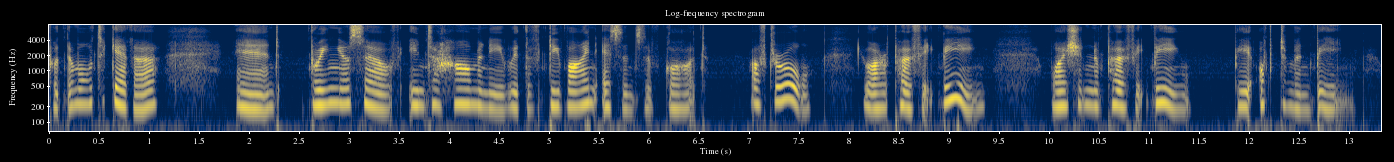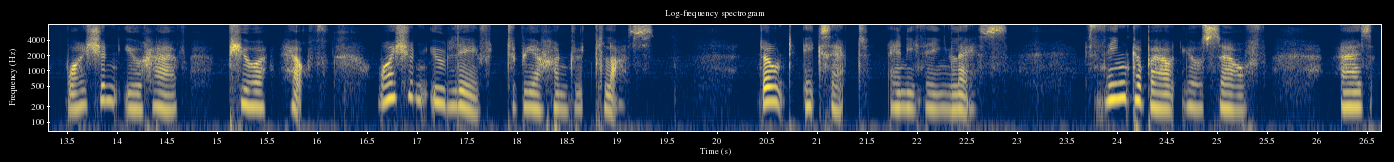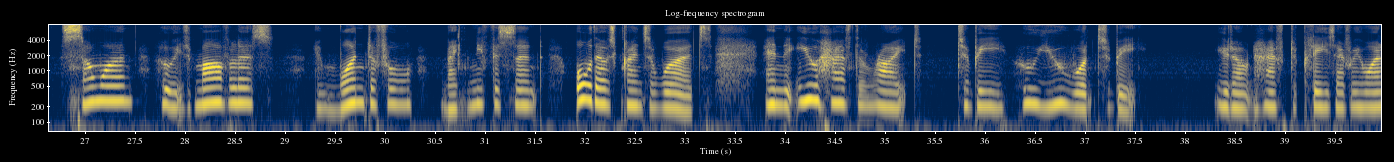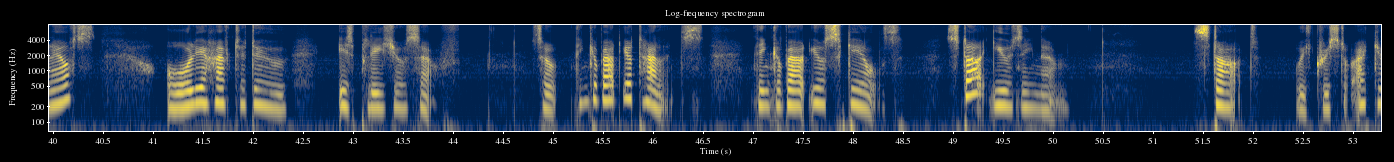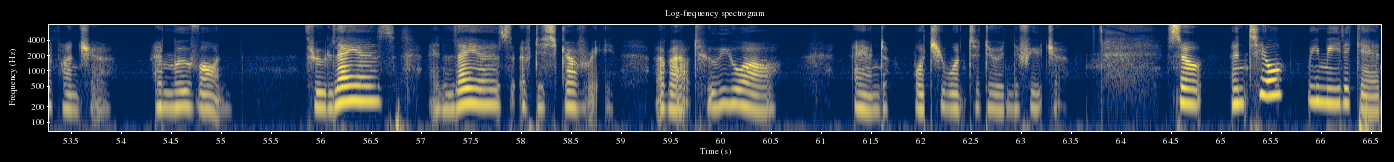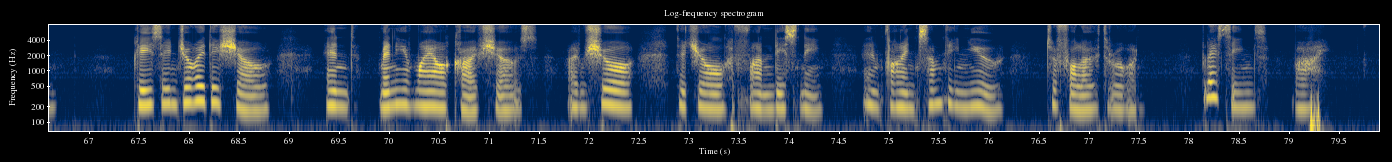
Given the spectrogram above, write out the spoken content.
put them all together, and bring yourself into harmony with the divine essence of God. After all, you are a perfect being. Why shouldn't a perfect being be an optimum being? Why shouldn't you have pure health? Why shouldn't you live to be a hundred plus? Don't accept anything less. Think about yourself as someone who is marvelous and wonderful, magnificent, all those kinds of words, and that you have the right to be who you want to be. You don't have to please everyone else. All you have to do is please yourself. So think about your talents. Think about your skills. Start using them. Start with crystal acupuncture and move on through layers and layers of discovery about who you are and what you want to do in the future. So until we meet again, please enjoy this show and many of my archive shows. I'm sure that you'll have fun listening and find something new to follow through on. Blessings. Bye.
